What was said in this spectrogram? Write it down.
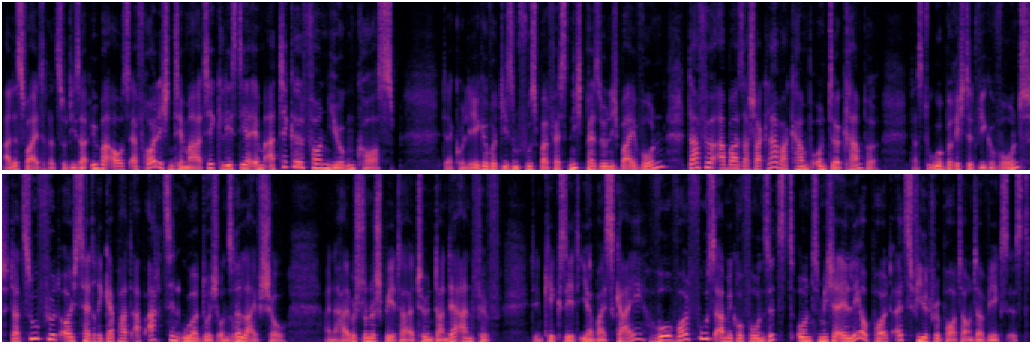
Alles weitere zu dieser überaus erfreulichen Thematik lest ihr im Artikel von Jürgen Kors. Der Kollege wird diesem Fußballfest nicht persönlich beiwohnen, dafür aber Sascha Klaverkamp und Dirk Krampe. Das Duo berichtet wie gewohnt. Dazu führt euch Cedric Gebhardt ab 18 Uhr durch unsere Live-Show. Eine halbe Stunde später ertönt dann der Anpfiff. Den Kick seht ihr bei Sky, wo Wolf Fuß am Mikrofon sitzt und Michael Leopold als Field Reporter unterwegs ist.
